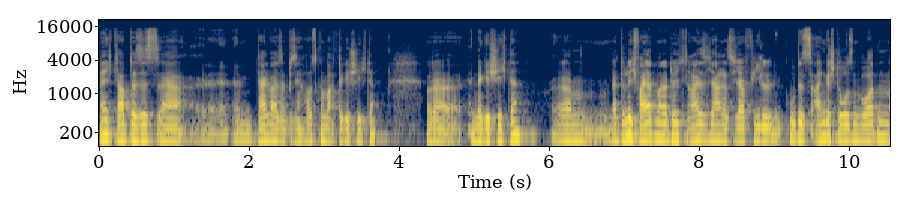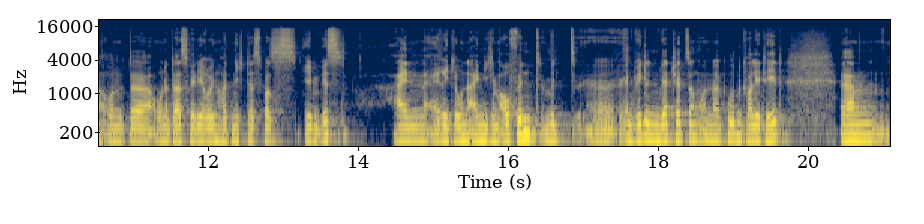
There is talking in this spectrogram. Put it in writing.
Ich glaube, das ist äh, teilweise ein bisschen hausgemachte Geschichte oder in der Geschichte. Ähm, natürlich feiert man natürlich 30 Jahre, es ist ja viel Gutes angestoßen worden und äh, ohne das wäre die Rhön heute nicht das, was eben ist. Eine Region eigentlich im Aufwind mit äh, entwickelnden Wertschätzung und einer guten Qualität. Ähm,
